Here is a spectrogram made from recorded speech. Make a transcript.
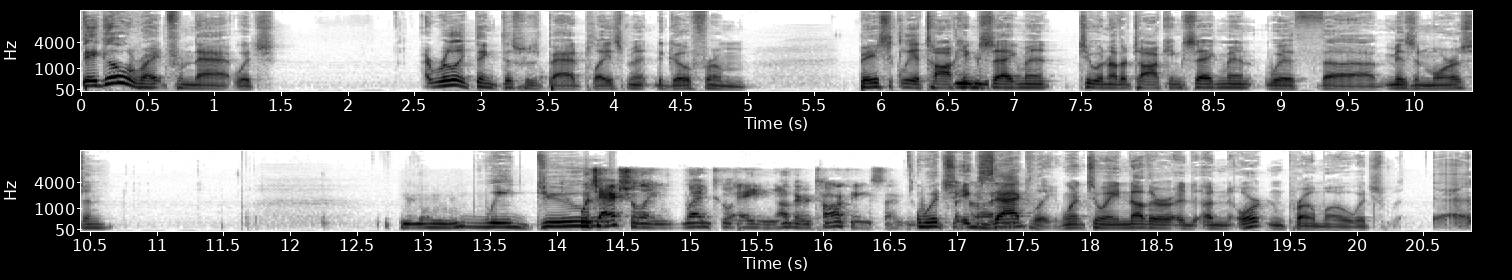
they go right from that, which I really think this was bad placement to go from basically a talking segment to another talking segment with uh, Miz and Morrison. We do, Which actually led to another talking segment. which ahead. exactly went to another an Orton promo, which uh,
